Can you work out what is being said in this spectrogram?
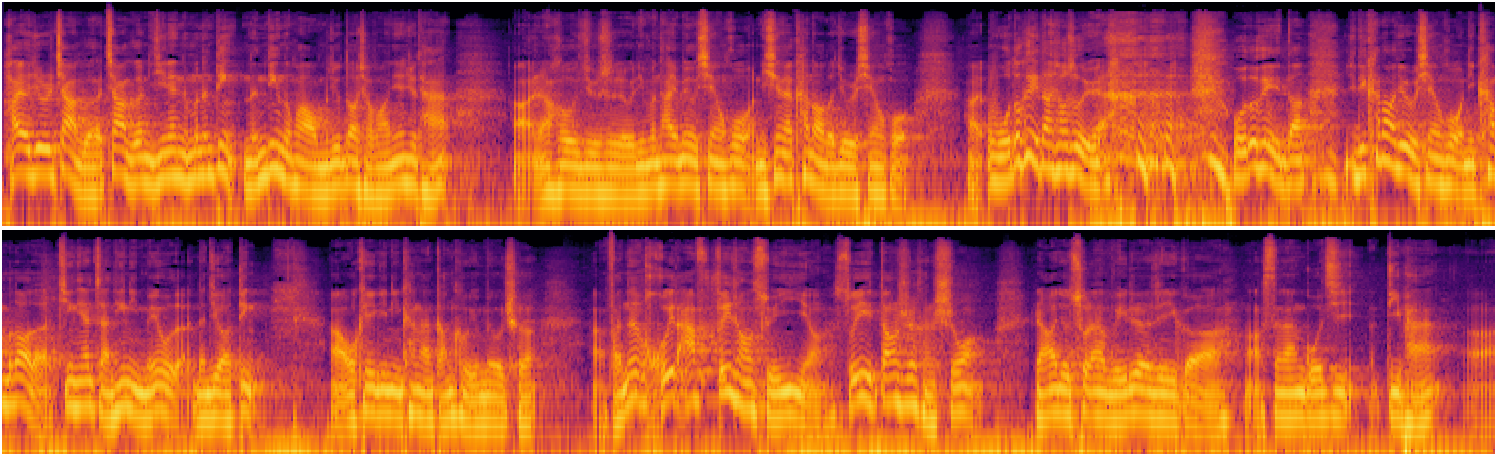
还有就是价格，价格你今天能不能定？能定的话，我们就到小房间去谈。啊，然后就是你问他有没有现货，你现在看到的就是现货，啊，我都可以当销售员，我都可以当，你看到就是现货，你看不到的，今天展厅里没有的，那就要定，啊，我可以给你看看港口有没有车，啊，反正回答非常随意啊，所以当时很失望，然后就出来围着这个啊森兰国际底盘啊，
